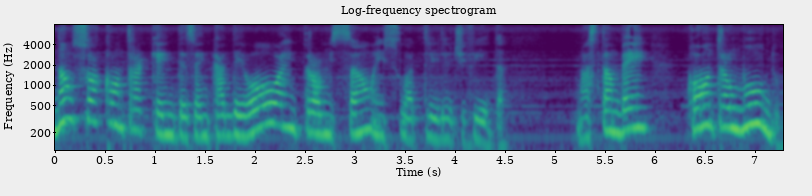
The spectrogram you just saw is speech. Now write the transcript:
não só contra quem desencadeou a intromissão em sua trilha de vida, mas também contra o mundo,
